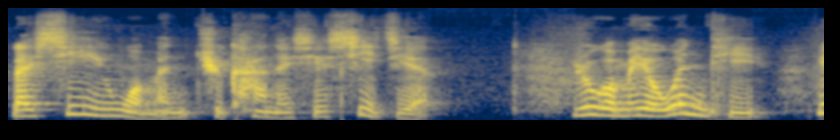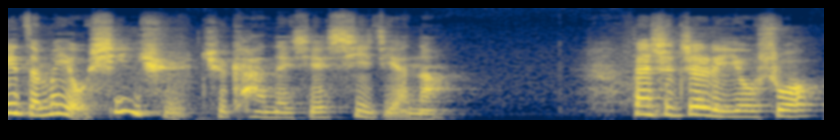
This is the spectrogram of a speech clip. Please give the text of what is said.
来吸引我们去看那些细节。如果没有问题，你怎么有兴趣去看那些细节呢？但是这里又说，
